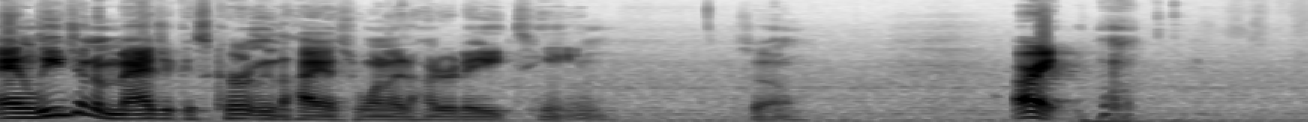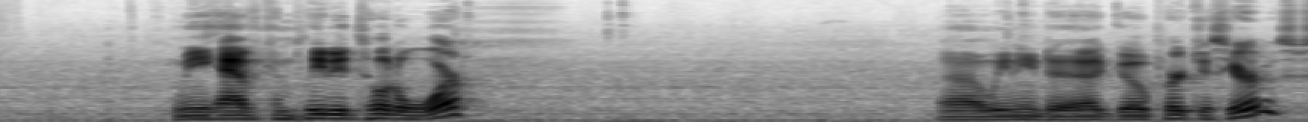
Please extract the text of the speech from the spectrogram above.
And Legion of Magic is currently the highest one at 118. So, all right. We have completed Total War. Uh, we need to go purchase heroes.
